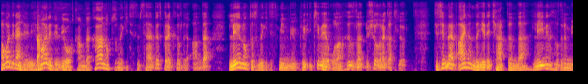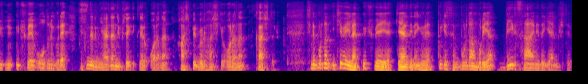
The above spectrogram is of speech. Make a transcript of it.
Hava direncinin ihmal edildiği ortamda K noktasındaki cisim serbest bırakıldığı anda L noktasındaki cismin büyüklüğü 2V olan hızla düşey olarak atılıyor. Cisimler aynı anda yere çarptığında L'nin hızının büyüklüğü 3V olduğuna göre cisimlerin yerden yükseklikleri oranı H1 bölü H2 oranı kaçtır? Şimdi buradan 2V ile 3V'ye geldiğine göre bu cisim buradan buraya 1 saniyede gelmişti.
